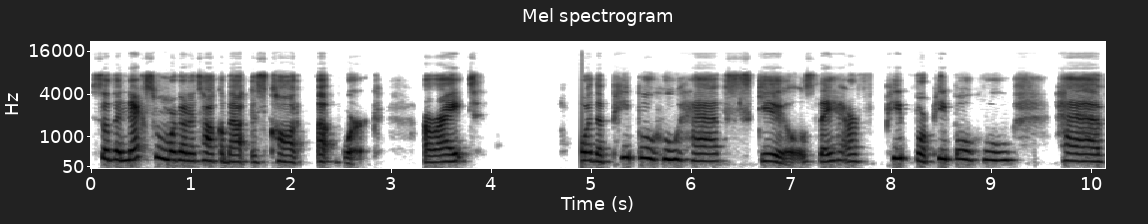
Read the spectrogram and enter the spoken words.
so the next one we're going to talk about is called Upwork. All right. For the people who have skills, they are people for people who have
